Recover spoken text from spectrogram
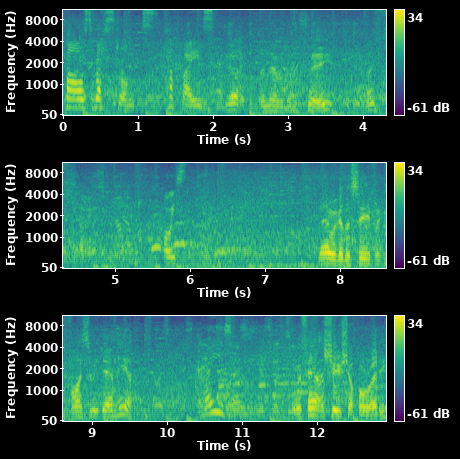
Bars, restaurants, cafes. Yeah. And then we're going to see, Oyster. there we're going to see if we can find something down here. Crazy. So we found a shoe shop already.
